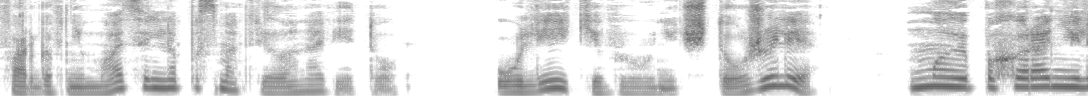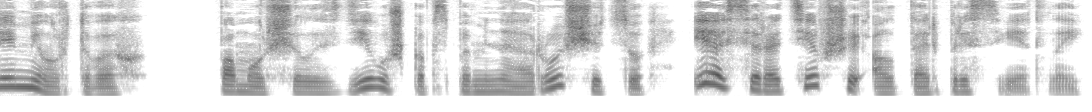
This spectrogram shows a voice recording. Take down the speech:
Фарго внимательно посмотрела на Виту. Улики вы уничтожили? Мы похоронили мертвых, поморщилась девушка, вспоминая рощицу и осиротевший алтарь Пресветлый.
